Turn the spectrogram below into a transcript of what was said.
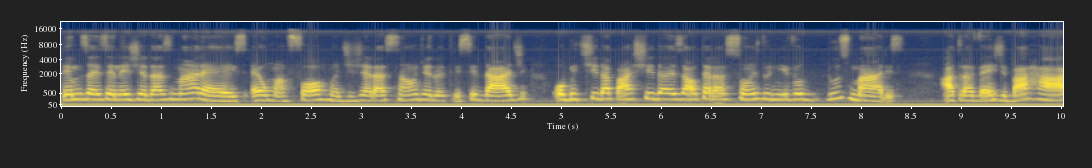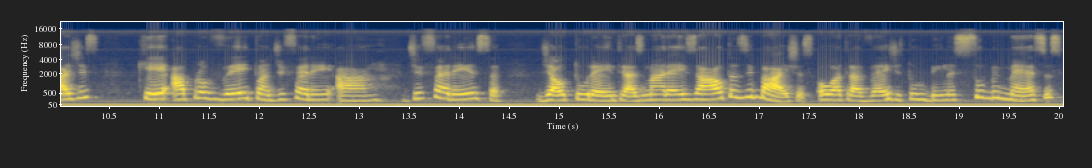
Temos as energias das marés, é uma forma de geração de eletricidade obtida a partir das alterações do nível dos mares, através de barragens que aproveitam a, diferen a diferença de altura entre as marés altas e baixas, ou através de turbinas submersas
